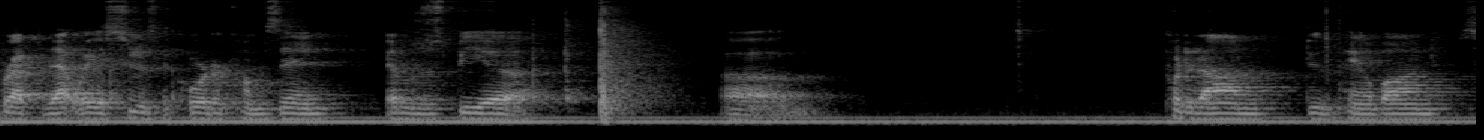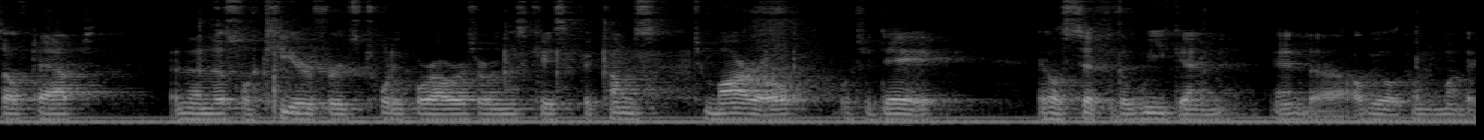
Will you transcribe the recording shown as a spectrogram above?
prepped. That way, as soon as the quarter comes in, it'll just be a, um, put it on, do the panel bond, self taps, and then this will cure for its 24 hours, or in this case, if it comes tomorrow or today, it'll sit for the weekend and uh, I'll be able to come Monday.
